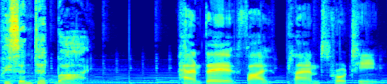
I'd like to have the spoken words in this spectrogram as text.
Presented by Pante 5 Plant Protein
